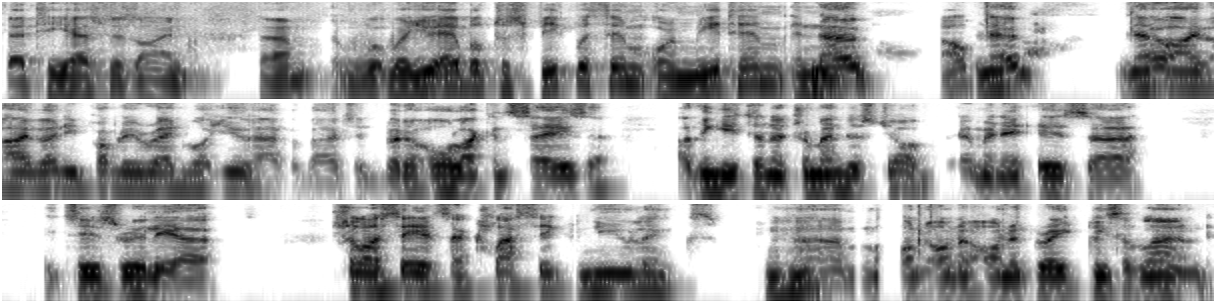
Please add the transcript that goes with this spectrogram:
that he has designed. Um, were you able to speak with him or meet him? In- no, oh. no, no. I, I've only probably read what you have about it, but all I can say is that I think he's done a tremendous job. I mean, it is uh, it is really a, shall I say, it's a classic new links mm-hmm. um, on on a, on a great piece of land.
